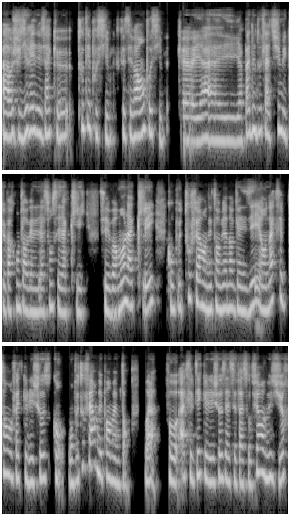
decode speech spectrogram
Alors, je lui dirais déjà que tout est possible, que c'est vraiment possible, qu'il y a, il y a pas de doute là-dessus, mais que par contre l'organisation c'est la clé. C'est vraiment la clé qu'on peut tout faire en étant bien organisé et en acceptant en fait que les choses, qu'on on peut tout faire mais pas en même temps. Voilà, faut accepter que les choses elles se fassent au fur et à mesure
